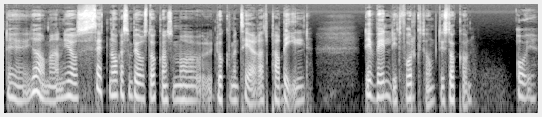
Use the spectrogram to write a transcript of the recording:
det gör man. Jag har sett några som bor i Stockholm som har dokumenterat per bild. Det är väldigt folktomt i Stockholm. Oj.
